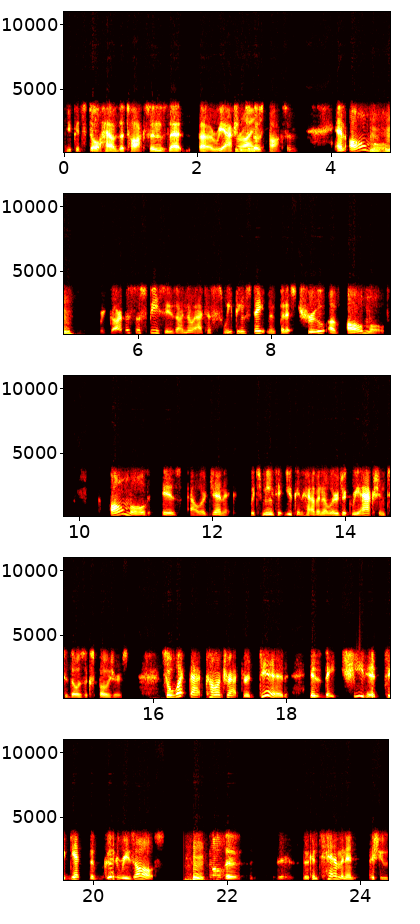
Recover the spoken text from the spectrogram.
you could still have the toxins that uh, reaction right. to those toxins. And all mold, mm-hmm. regardless of species, I know that's a sweeping statement, but it's true of all mold. All mold is allergenic which means that you can have an allergic reaction to those exposures. So what that contractor did is they cheated to get the good results, hmm. the, the, the contaminant issue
